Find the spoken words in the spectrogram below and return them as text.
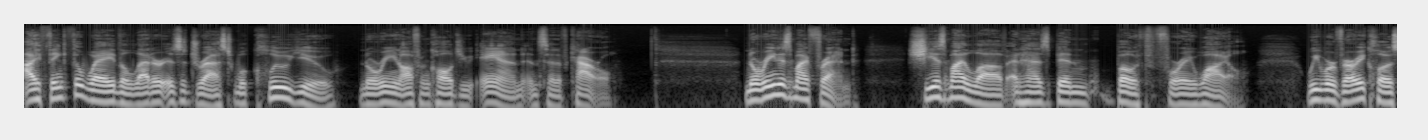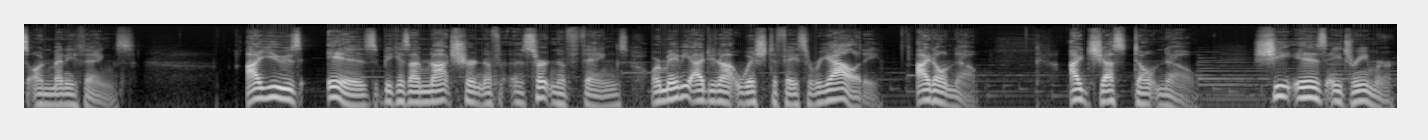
I think the way the letter is addressed will clue you. Noreen often called you Anne instead of Carol. Noreen is my friend. She is my love and has been both for a while. We were very close on many things. I use is because I'm not certain of, certain of things, or maybe I do not wish to face a reality. I don't know. I just don't know. She is a dreamer,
